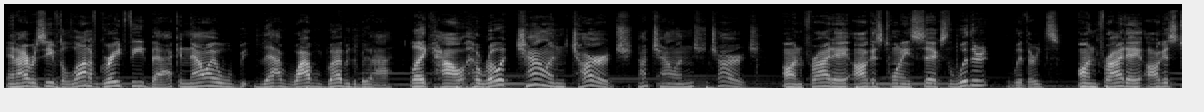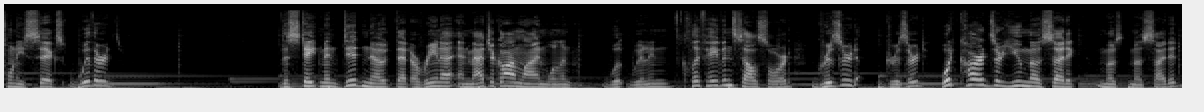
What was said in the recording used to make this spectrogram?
And I received a lot of great feedback, and now I will be that like how heroic challenge charge, not challenge, charge. On Friday, August 26th, Withered Wizards. On Friday, August 26th, Withered. The statement did note that Arena and Magic Online will in, will, will in Cliffhaven Sellsword, Grizzard, Grizzard. What cards are you most cited? Most most cited?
